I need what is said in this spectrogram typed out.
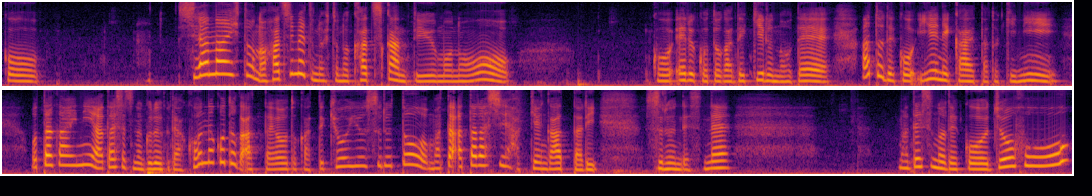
こう知らない人の初めての人の価値観っていうものをこう得ることができるので後でこう家に帰った時にお互いに私たちのグループではこんなことがあったよとかって共有するとまた新しい発見があったりするんですね。まあ、ですのでこう情報を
